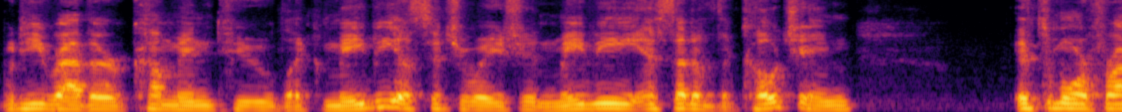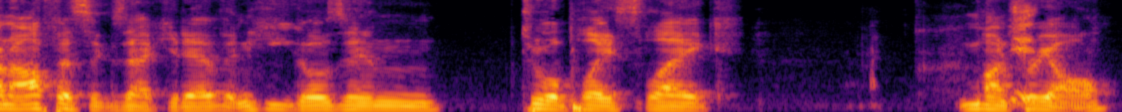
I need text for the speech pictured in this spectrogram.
would he rather come into like maybe a situation maybe instead of the coaching it's more front office executive and he goes in to a place like montreal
